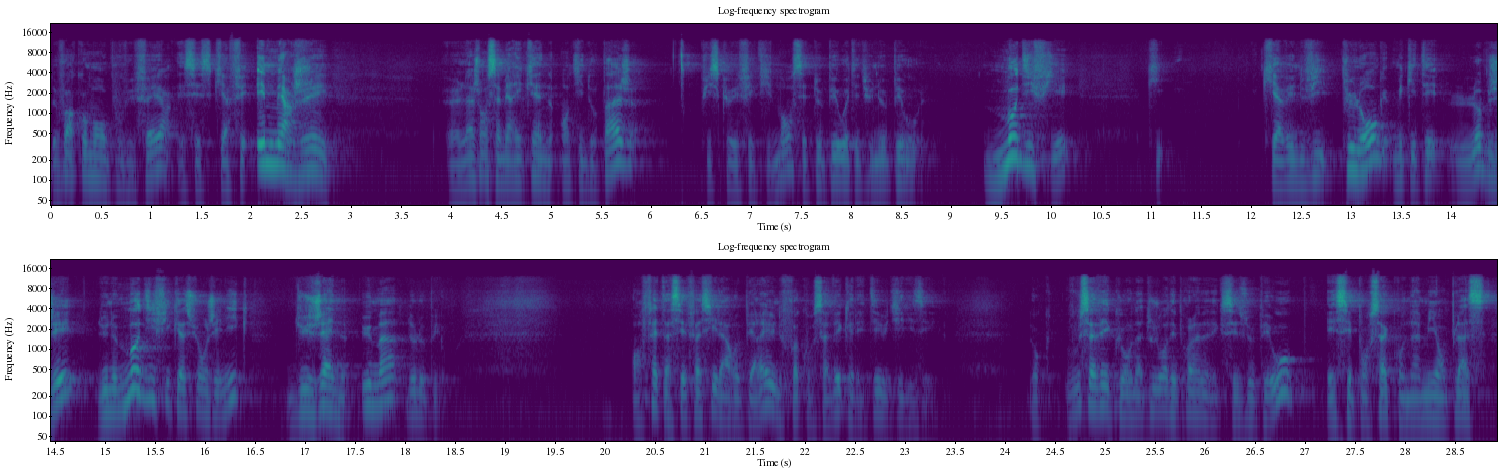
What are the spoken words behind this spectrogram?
de, voir comment on pouvait faire. Et c'est ce qui a fait émerger euh, l'agence américaine antidopage, puisque effectivement cette EPO était une EPO modifiée qui avait une vie plus longue, mais qui était l'objet d'une modification génique du gène humain de l'EPO. En fait, assez facile à repérer une fois qu'on savait qu'elle était utilisée. Donc, vous savez qu'on a toujours des problèmes avec ces EPO, et c'est pour ça qu'on a mis en place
